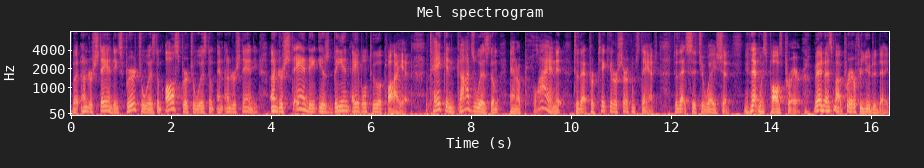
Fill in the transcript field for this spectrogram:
but understanding, spiritual wisdom, all spiritual wisdom and understanding. Understanding is being able to apply it, taking God's wisdom and applying it to that particular circumstance, to that situation. And that was Paul's prayer. Man, that's my prayer for you today.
